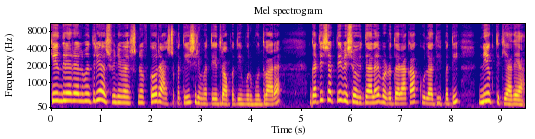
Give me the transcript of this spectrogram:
केंद्रीय रेल मंत्री अश्विनी वैष्णव को राष्ट्रपति श्रीमती द्रौपदी मुर्मू द्वारा गतिशक्ति विश्वविद्यालय वडोदरा का कुलाधिपति नियुक्त किया गया।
